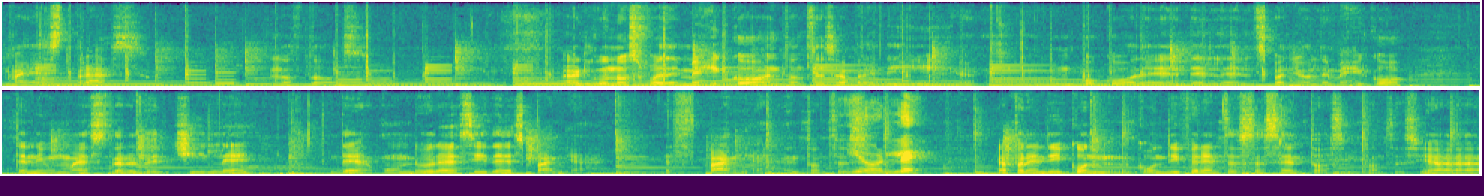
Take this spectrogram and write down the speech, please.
maestras, los dos. Algunos fue de México, entonces aprendí un poco de- del del español de México. Tenía un maestro de Chile, de Honduras y de España. España, entonces Y olé. aprendí con, con diferentes acentos, entonces ya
